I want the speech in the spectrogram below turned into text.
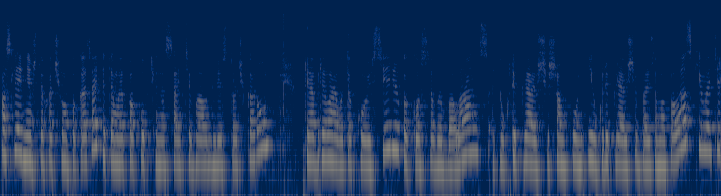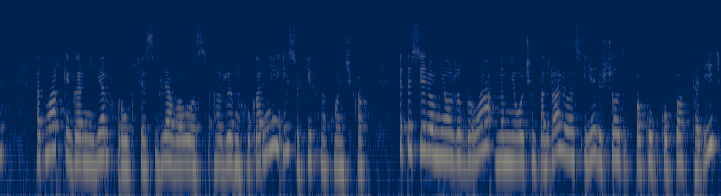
Последнее, что я хочу вам показать, это мои покупки на сайте valberis.ru. Приобрела вот такую серию «Кокосовый баланс». Это укрепляющий шампунь и укрепляющий бальзамополаскиватель от марки Garnier Fructis для волос жирных у корней и сухих на кончиках. Эта серия у меня уже была, она мне очень понравилась, и я решила эту покупку повторить,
